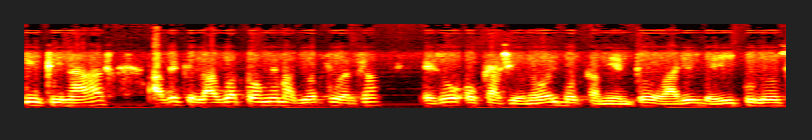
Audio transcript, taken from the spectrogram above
inclinadas, hace que el agua tome mayor fuerza. Eso ocasionó el volcamiento de varios vehículos,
